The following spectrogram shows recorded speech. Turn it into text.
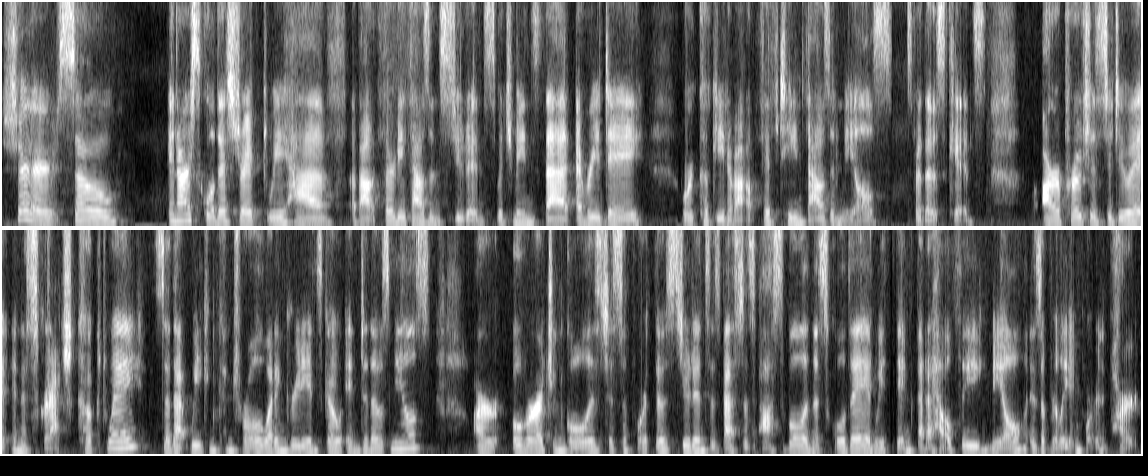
Sure. So, in our school district, we have about 30,000 students, which means that every day we're cooking about 15,000 meals for those kids. Our approach is to do it in a scratch cooked way so that we can control what ingredients go into those meals. Our overarching goal is to support those students as best as possible in the school day. And we think that a healthy meal is a really important part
